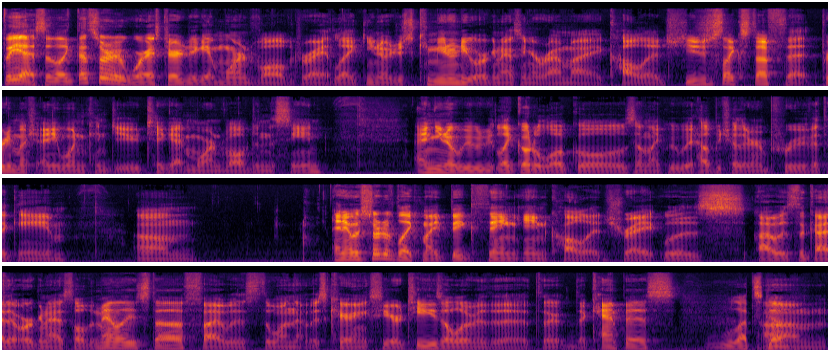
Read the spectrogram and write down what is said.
but yeah, so like that's sort of where I started to get more involved, right? Like you know, just community organizing around my college. You just like stuff that pretty much anyone can do to get more involved in the scene. And you know, we would like go to locals and like we would help each other improve at the game. Um, and it was sort of like my big thing in college, right? Was I was the guy that organized all the melee stuff. I was the one that was carrying CRTs all over the the, the campus. Ooh, let's go. Um,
